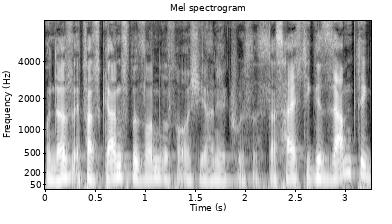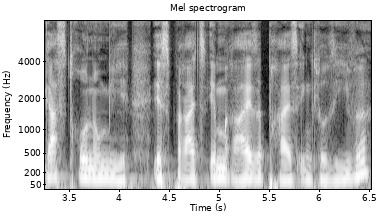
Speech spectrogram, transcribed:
und das ist etwas ganz Besonderes für Oceania Cruises. Das heißt, die gesamte Gastronomie ist bereits im Reisepreis inklusive,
